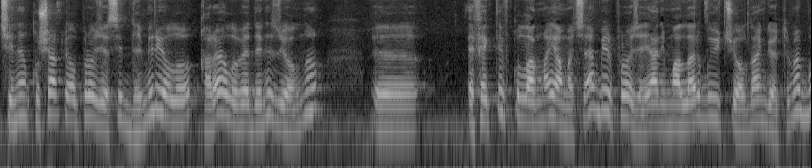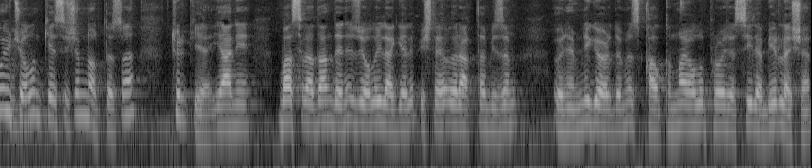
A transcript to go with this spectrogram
Çin'in Kuşak Yol projesi demir yolu, karayolu ve deniz yolunu e, efektif kullanmayı amaçlayan bir proje. Yani malları bu üç yoldan götürme. Bu üç yolun kesişim noktası Türkiye. Yani Basra'dan deniz yoluyla gelip işte Irak'ta bizim önemli gördüğümüz kalkınma yolu projesiyle birleşen,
